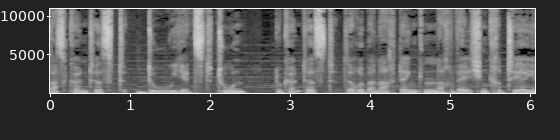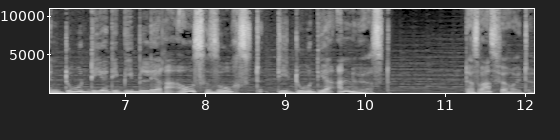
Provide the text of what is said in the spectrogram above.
Was könntest du jetzt tun? Du könntest darüber nachdenken, nach welchen Kriterien du dir die Bibellehrer aussuchst, die du dir anhörst. Das war's für heute.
